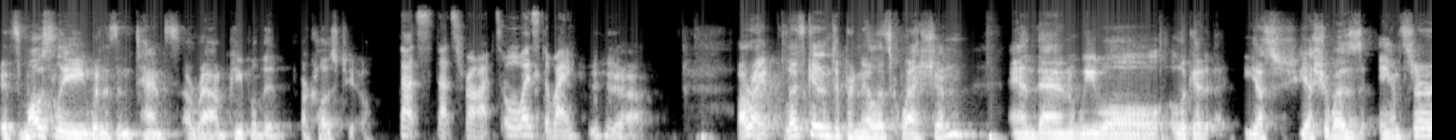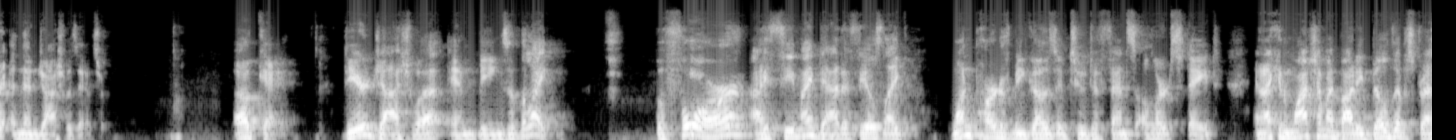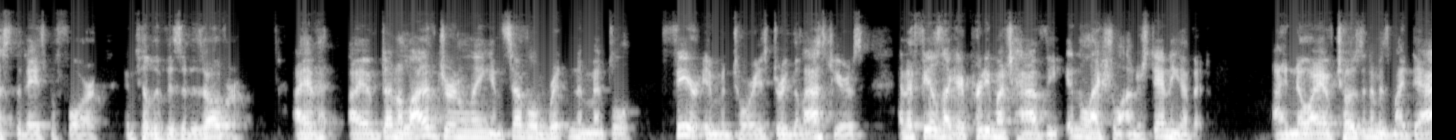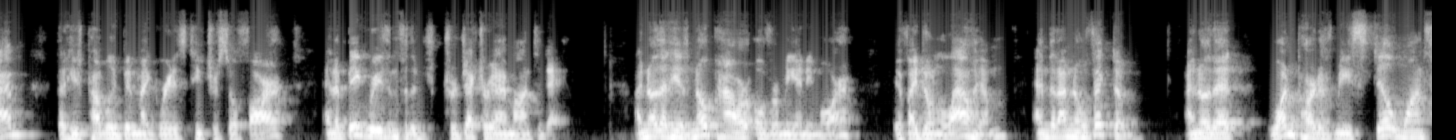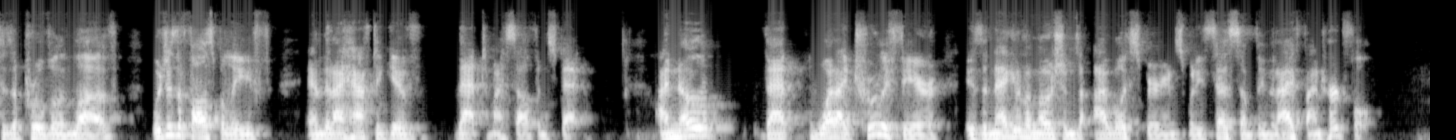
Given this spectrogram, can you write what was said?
it's mostly when it's intense around people that are close to you. That's that's right. It's always the way. Mhm. Yeah. All right, let's get into Pernilla's question, and then we will look at yes, Jeshua's answer and then Joshua's answer. Okay. Dear Joshua and beings of the light, before I see my dad, it feels like one part of me goes into defense alert state, and I can watch how my body builds up stress the days before until the visit is over. I have I have done a lot of journaling and several written and mental fear inventories during the last years, and it feels like I pretty much have the intellectual understanding of it. I know I have chosen him as my dad, that he's probably been my greatest teacher so far, and a big reason for the trajectory I'm on today. I know that he has no power over me anymore if I don't allow him, and that I'm no victim. I know that one part of me still wants his approval and love, which is a false belief, and that I have to give that to myself instead. I know that what I truly fear is the negative emotions I will experience when he says something that I find hurtful.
